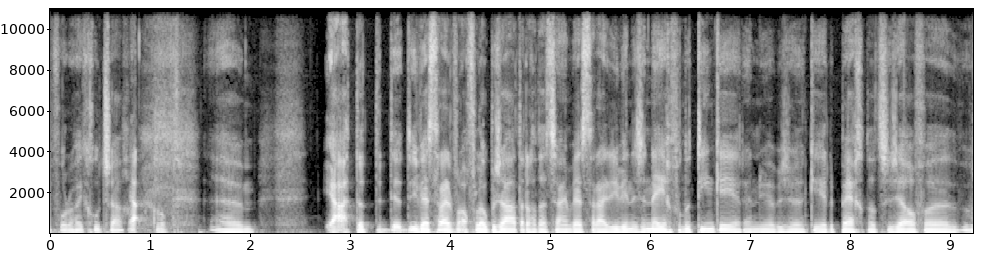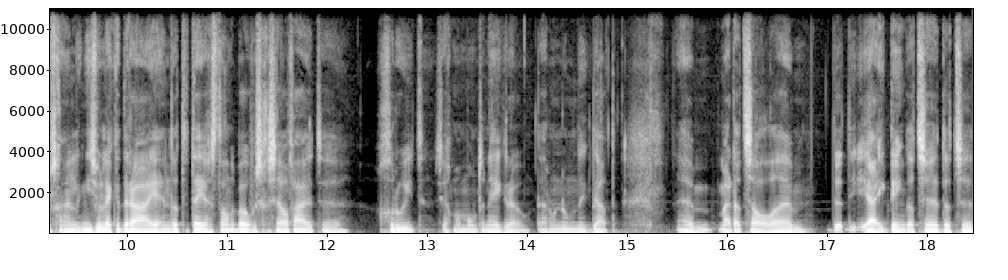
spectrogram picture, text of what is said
vorige week goed zag. Ja, klopt. Um, Ja, dat, die, die wedstrijden van afgelopen zaterdag, dat zijn wedstrijden die winnen ze 9 van de 10 keer. En nu hebben ze een keer de pech dat ze zelf eh, waarschijnlijk niet zo lekker draaien en dat de tegenstander boven zichzelf uit eh, groeit. Zeg maar Montenegro, daarom noemde ik dat. Ehm, maar dat zal, ehm, dat- ja, ik denk dat ze dat, ze,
